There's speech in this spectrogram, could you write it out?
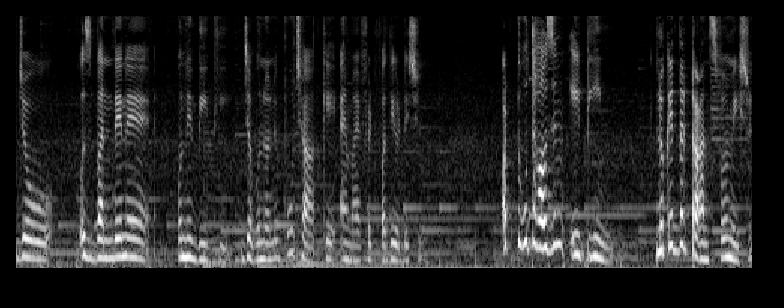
जो उस बंदे ने उन्हें दी थी, जब उन्होंने पूछा कि am I fit for the audition और 2018 लुक एट द ट्रांसफॉर्मेशन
